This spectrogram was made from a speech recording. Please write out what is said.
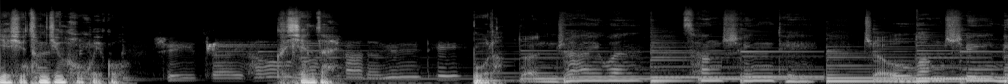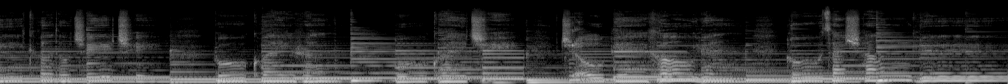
也许曾经后悔过，可现在不了。久别后愿不再相遇。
